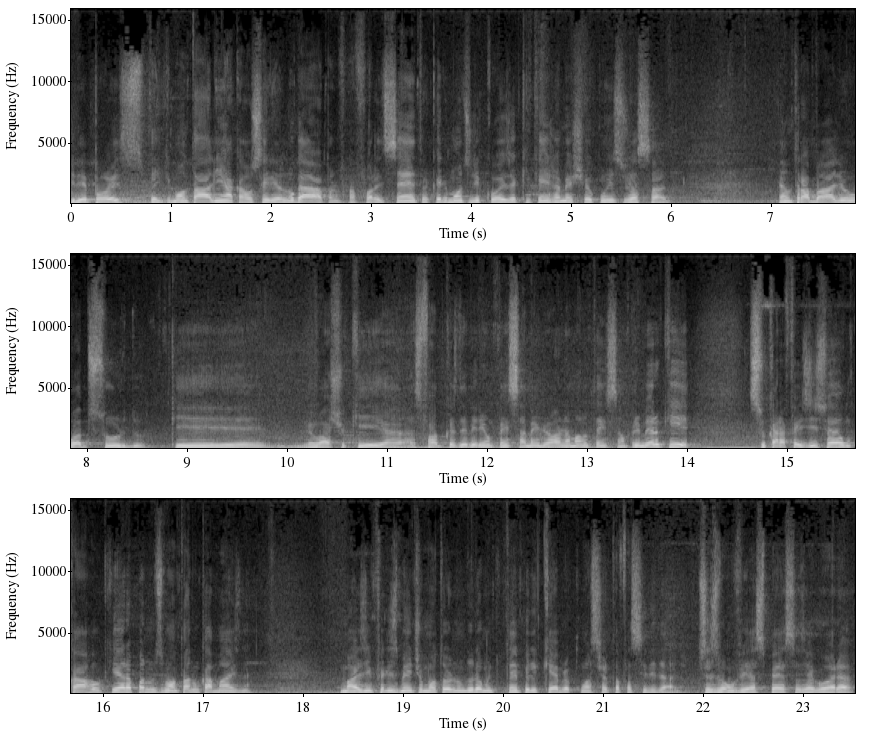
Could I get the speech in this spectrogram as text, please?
e depois tem que montar, alinhar a carroceria no lugar para não ficar fora de centro, aquele monte de coisa que quem já mexeu com isso já sabe. É um trabalho absurdo que eu acho que as fábricas deveriam pensar melhor na manutenção. Primeiro que se o cara fez isso é um carro que era para não desmontar nunca mais, né? Mas infelizmente o motor não dura muito tempo, ele quebra com uma certa facilidade. Vocês vão ver as peças agora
